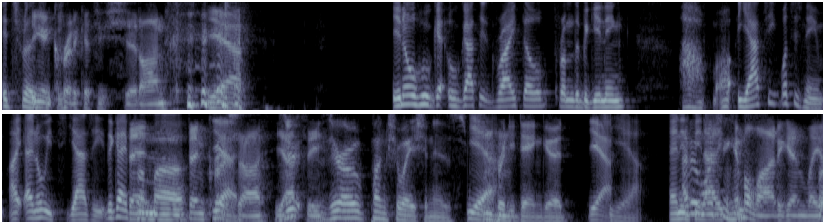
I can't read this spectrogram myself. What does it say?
It's really being a critic gets you shit on. Yeah, You know who get, who got it right though from the beginning? Ah, uh, Yahtzee. What's his name? I, I know it's Yahtzee, the guy Ben, from uh, ben yeah. Croshaw, Zero, Yahtzee. zero punctuation is Yeah. pretty dang good. Yeah, yeah, and he's I've been at watching him a lot again lately.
